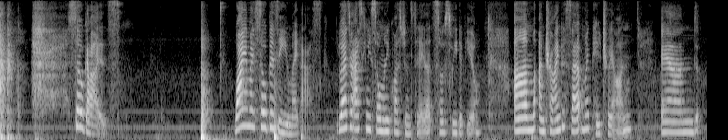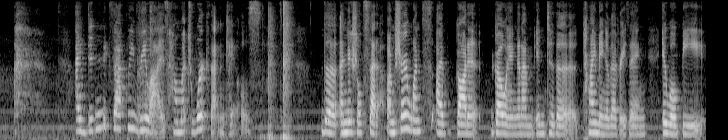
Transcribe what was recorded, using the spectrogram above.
So guys, why am I so busy, you might ask? You guys are asking me so many questions today. That's so sweet of you. Um, I'm trying to set up my Patreon and I didn't exactly realize how much work that entails. The initial setup. I'm sure once I've got it going and I'm into the timing of everything, it won't be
